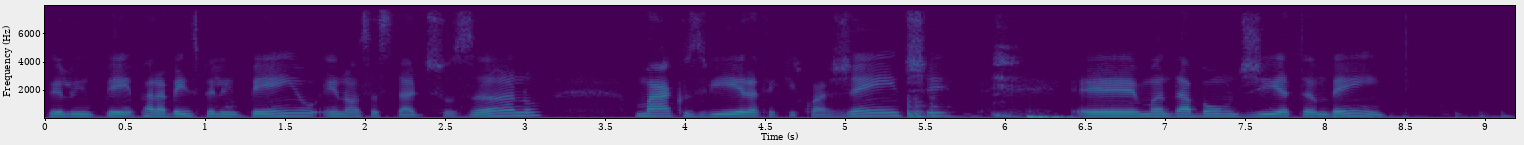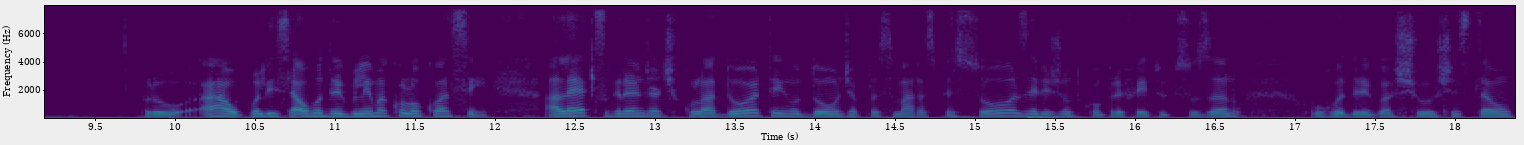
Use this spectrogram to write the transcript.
pelo empenho, parabéns pelo empenho em nossa cidade de Suzano. Marcos Vieira está aqui com a gente. É, mandar bom dia também. Pro, ah, o policial Rodrigo Lima colocou assim: Alex, grande articulador, tem o dom de aproximar as pessoas. Ele, junto com o prefeito de Suzano, o Rodrigo Axuxa, estão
